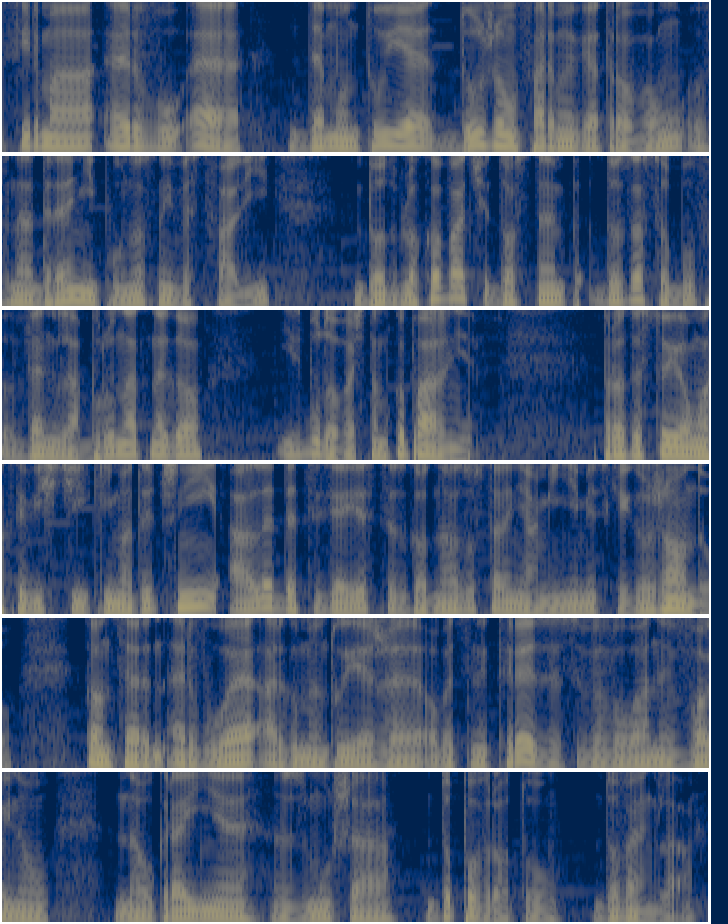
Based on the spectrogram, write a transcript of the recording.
Firma RWE demontuje dużą farmę wiatrową w nadrenii północnej Westfalii, by odblokować dostęp do zasobów węgla brunatnego i zbudować tam kopalnię. Protestują aktywiści klimatyczni, ale decyzja jest zgodna z ustaleniami niemieckiego rządu. Koncern RWE argumentuje, że obecny kryzys wywołany wojną na Ukrainie zmusza do powrotu do węgla.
